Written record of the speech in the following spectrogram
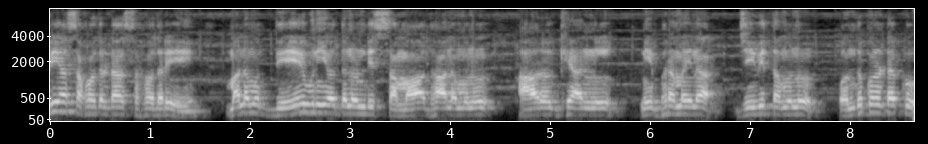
ప్రియ సహోదరుడ సహోదరి మనము దేవుని యొద్ద నుండి సమాధానమును ఆరోగ్యాన్ని నిభ్రమైన జీవితమును పొందుకొనుటకు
